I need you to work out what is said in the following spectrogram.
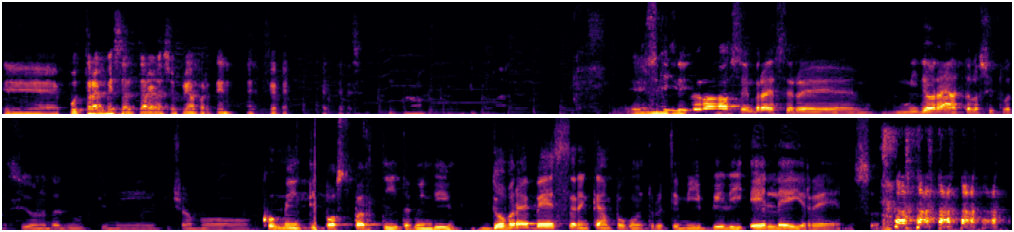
e potrebbe saltare la sua prima partita in NFL. Ehm, sì, sì. però sembra essere migliorata la situazione dagli ultimi, diciamo, commenti post partita, quindi dovrebbe essere in campo contro i temibili LA Rams.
